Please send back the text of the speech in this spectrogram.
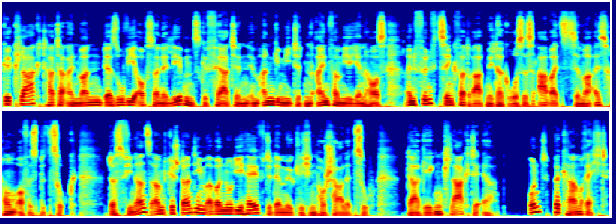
Geklagt hatte ein Mann, der sowie auch seine Lebensgefährtin im angemieteten Einfamilienhaus ein 15 Quadratmeter großes Arbeitszimmer als Homeoffice bezog. Das Finanzamt gestand ihm aber nur die Hälfte der möglichen Pauschale zu. Dagegen klagte er und bekam Recht.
